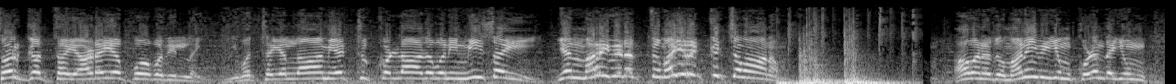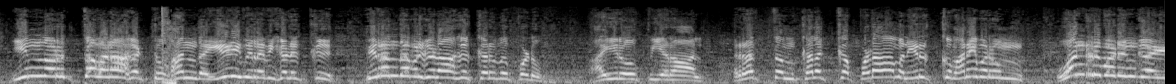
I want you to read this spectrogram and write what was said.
சொர்க்கத்தை அடையப் போவதில்லை. இவற்றையெல்லாம் ஏற்றுக்கொள்ளாதவனின் மீசை என் மறைவிடத்து மயிருக்குச் சமானம். அவனது மனைவியும் குழந்தையும் இன்னொருத்தவனாகட்டும் அந்த இழிபிறவிகளுக்கு பிறந்தவர்களாக கருதப்படும். ஐரோப்பியரால் ரத்தம் கலக்கப்படாமல் இருக்கும் அனைவரும் ஒன்றுபடுங்கள்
